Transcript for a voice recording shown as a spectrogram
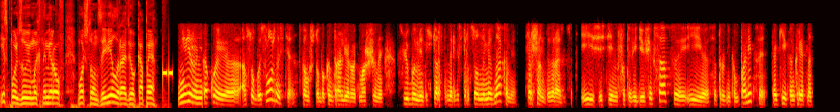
используемых номеров. Вот что он заявил радио КП. Не вижу никакой э, особой сложности в том, чтобы контролировать машины с любыми государственными регистрационными знаками, совершенно без разницы, и системе фото-видеофиксации, и сотрудникам полиции, какие конкретно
